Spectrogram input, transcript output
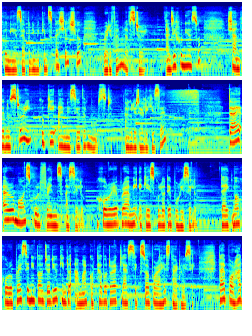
শুনি আছে আপুনি weekend special show' Red F M love story আজি শুনি আছোঁ। Shantanu story Cookie I miss you the most আগলৈ তেওঁ লিখিছে তাই আৰু মই স্কুল ফ্ৰেণ্ডছ আছিলোঁ। সৰুৰে পৰা আমি একে স্কুলতে পঢ়িছিলোঁ। তাইক মই সৰুৰ পৰাই চিনি পাওঁ যদিও কিন্তু আমাৰ কথা বতৰা ক্লাছ ছিক্সৰ পৰাহে ষ্টাৰ্ট হৈছিল। তাই পঢ়াত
